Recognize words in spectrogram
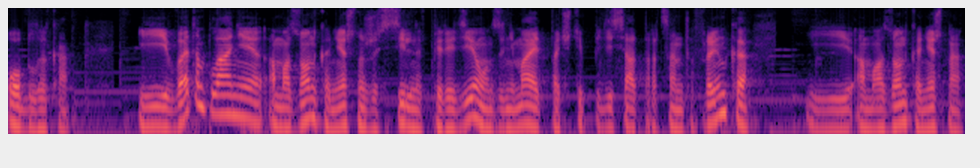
облака – и в этом плане Amazon, конечно же, сильно впереди, он занимает почти 50% рынка, и Amazon, конечно,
